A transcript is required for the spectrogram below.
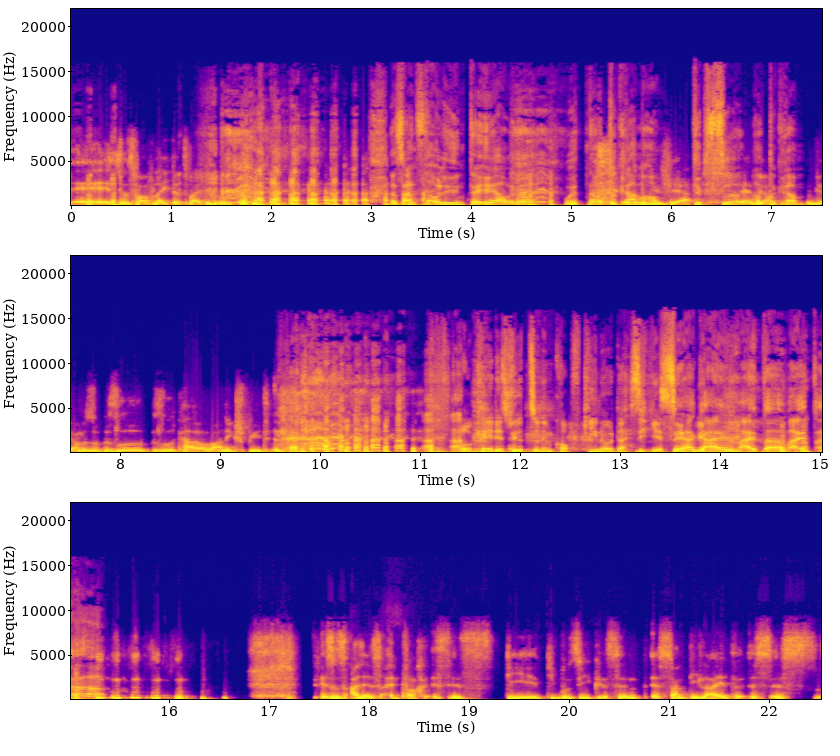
Äh, Das war vielleicht der zweite Grund. Da sind sie alle hinterher, oder? Wollten Autogramm So haben. Gibt's so Äh, wir, Autogramm? haben, wir haben so ein bisschen, bisschen Karawane gespielt. Okay, das führt zu einem Kopfkino, dass ich jetzt Sehr geil, weiter, weiter. es ist alles einfach. Es ist die, die Musik, es sind, es sind die Leute, es ist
